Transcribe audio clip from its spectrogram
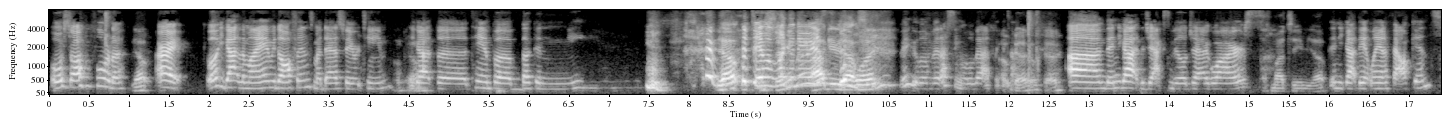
Well, we'll start off with Florida. Yep. All right. Well, you got the Miami Dolphins, my dad's favorite team. You got the Tampa Buccaneers. Yep. Tampa You singing Buccaneers. I'll give you that one. Maybe a little bit. I sing a little bit. I think Okay, okay. Um, then you got the Jacksonville Jaguars. That's my team. Yep. Then you got the Atlanta Falcons.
